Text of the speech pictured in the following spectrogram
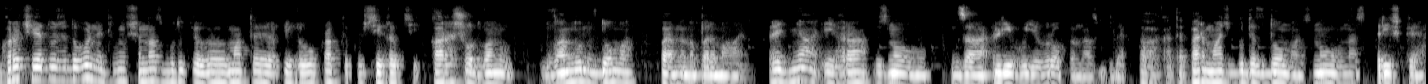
Коротше, я дуже довольний, тому що нас будуть е, мати ігрову практику всі гравці. Хорошо, 2-0. 2-0 вдома, впевнено перемагаємо. Три дня і гра знову за Лігу Європи в нас буде. Так, а тепер матч буде вдома. Знову у нас трішки.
